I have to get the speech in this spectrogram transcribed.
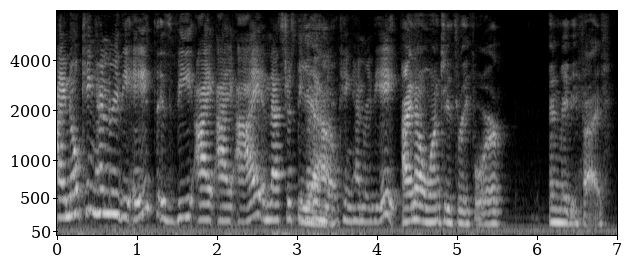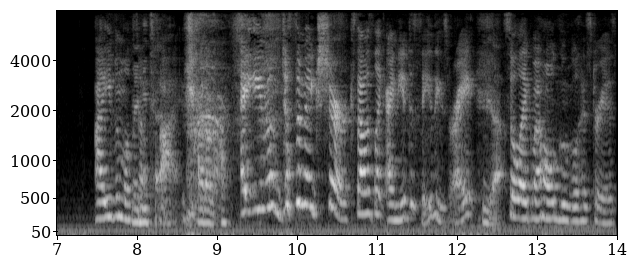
I know King Henry VIII is V I I I, and that's just because Yeah. I know King Henry VIII. I know one, two, three, four, and maybe five. I even looked Maybe up ten. five. I don't know. I even just to make sure because I was like, I need to say these right. Yeah. So like my whole Google history is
